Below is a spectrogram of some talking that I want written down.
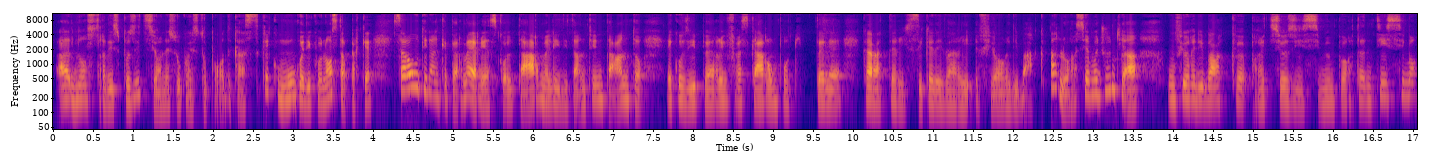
a nostra disposizione su questo podcast, che comunque dico nostra perché sarà utile anche per me riascoltarmeli di tanto in tanto e così per rinfrescare un po' tutte le caratteristiche dei vari fiori di Bach. Allora, siamo giunti a un fiore di Bach preziosissimo, importantissimo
